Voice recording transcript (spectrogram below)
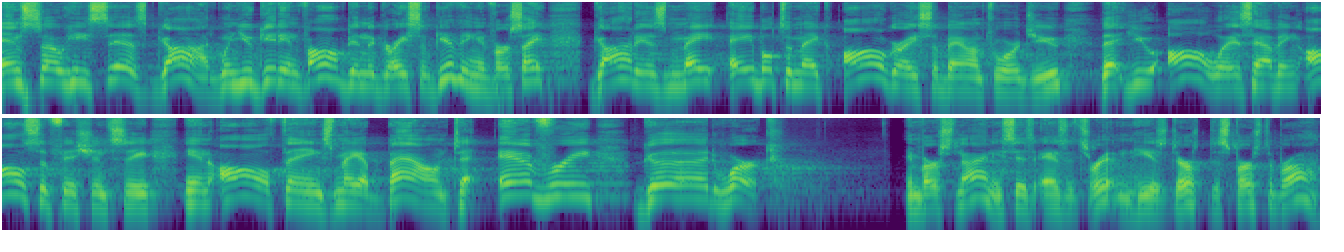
And so he says, God, when you get involved in the grace of giving in verse 8, God is may, able to make all grace abound towards you, that you always having all sufficiency in all things may abound to every good work. In verse 9, he says, As it's written, he is dispersed abroad,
